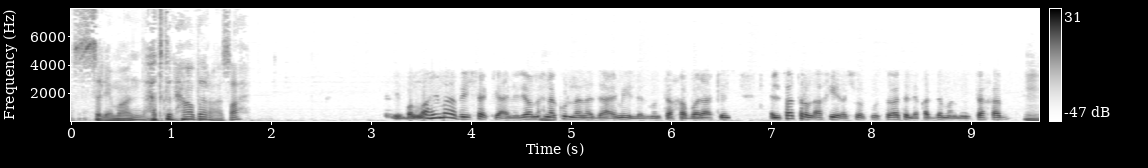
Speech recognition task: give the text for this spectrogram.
سليمان حتكون حاضرها صح؟ والله ما في شك يعني اليوم إحنا كلنا داعمين للمنتخب ولكن الفترة الأخيرة شوف المستويات اللي قدمها المنتخب م.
